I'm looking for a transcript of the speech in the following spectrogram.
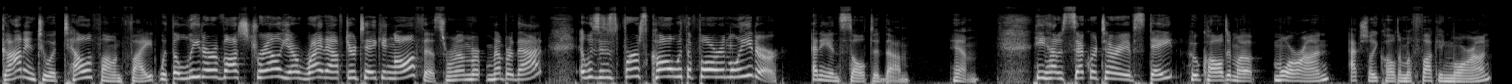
Got into a telephone fight with the leader of Australia right after taking office. Remember, remember that? It was his first call with a foreign leader, and he insulted them. Him. He had a Secretary of State who called him a moron, actually called him a fucking moron.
